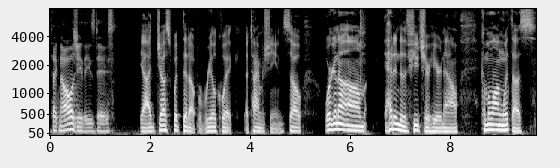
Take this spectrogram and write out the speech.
Technology these days. Yeah, I just whipped it up real quick, a time machine. So we're gonna um head into the future here now. Come along with us.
